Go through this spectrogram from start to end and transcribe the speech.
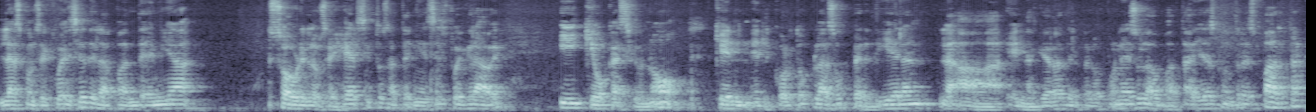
las consecuencias de la pandemia sobre los ejércitos atenienses fue grave y que ocasionó que en el corto plazo perdieran la, en las guerras del Peloponeso las batallas contra Esparta,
